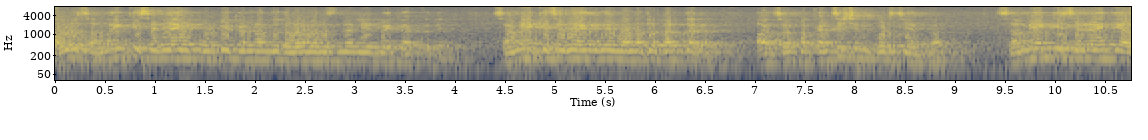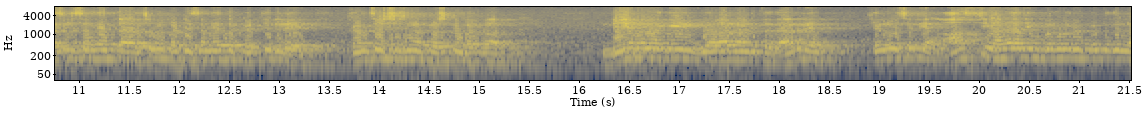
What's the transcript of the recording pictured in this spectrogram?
ಅವರು ಸಮಯಕ್ಕೆ ಸರಿಯಾಗಿ ಕೊಡ್ಬೇಕನ್ನೋದು ಅವರ ಮನಸ್ಸಿನಲ್ಲಿ ಇರಬೇಕಾಗ್ತದೆ. ಸಮಯಕ್ಕೆ ಸರಿಯಾಗಿ ನನ್ನ ಹತ್ರ ಬರ್ತಾರೆ. ಅವ್ರು ಸ್ವಲ್ಪ ಕನ್ಸೆಷನ್ ಕೊಡಿಸಿ ಅಂತ. ಸಮಯಕ್ಕೆ ಸರಿಯಾಗಿ ಅಸಲು ಸಮೇತ, ಅಸಲು ಬಡ್ಡಿ ಸಮೇತ ಕಟ್ಟಿದ್ರೆ ಕನ್ಸೆಷನ್ ಪ್ರಶ್ನೆ ಬರಬಾರ್ದು. ನೇರವಾಗಿ ವ್ಯವಹಾರ ನಡೀತದೆ. ಆದರೆ ಕೆಲವು ಸಲ ಆಸ್ತಿ ಹರಾಜಿಗೆ ಬರುವವರು ಕೊಟ್ಟುದಿಲ್ಲ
